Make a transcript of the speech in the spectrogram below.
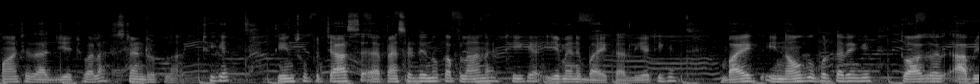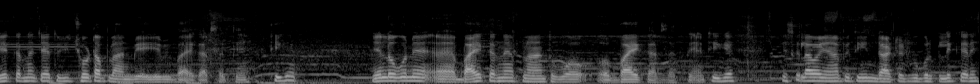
पाँच हज़ार जी एच वाला स्टैंडर्ड प्लान ठीक है? तीन सौ पचास पैंसठ दिनों का प्लान है, ठीक है? ये मैंने बाय कर लिया, ठीक है? बाय इन नाव के ऊपर करेंगे तो अगर आप ये करना चाहें तो ये छोटा प्लान भी है, ये भी बाय कर सकते हैं, ठीक है? जिन लोगों ने बाय करना है प्लान तो वो बाय कर सकते हैं, ठीक है? इसके अलावा यहाँ पे तीन डाटा के ऊपर क्लिक करें,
